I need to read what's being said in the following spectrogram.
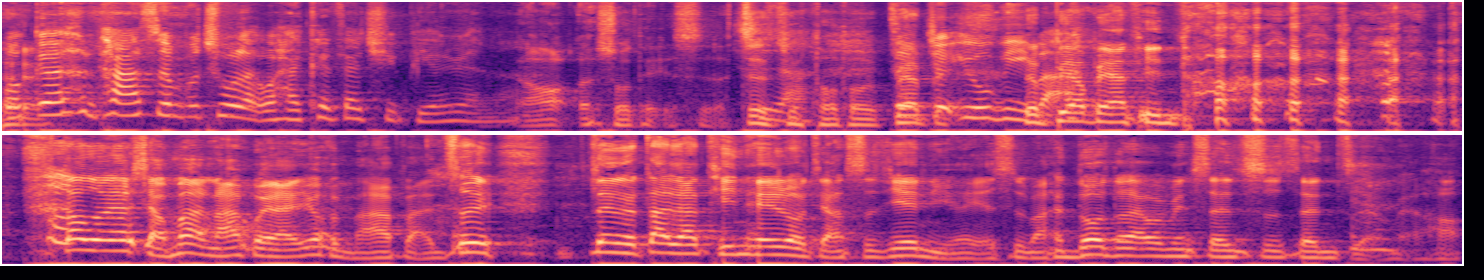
我跟他生不出来，我还可以再娶别人啊。然后说的也是，这就偷偷不要就优比吧，不要被他听到。到时候要想办法拿回来又很麻烦，所以那个大家听黑肉讲时间女儿也是嘛，很多人都在外面生私生子，有没有哈？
